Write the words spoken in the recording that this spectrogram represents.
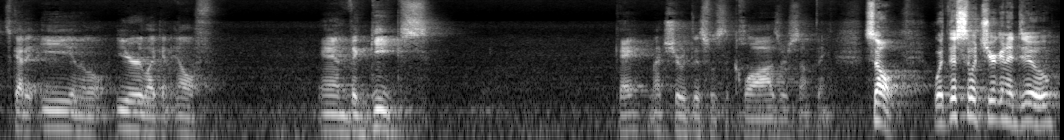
It's got an E and a little ear like an elf and the geeks. Okay, I'm not sure what this was, the claws or something. So, what this is what you're going to do.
